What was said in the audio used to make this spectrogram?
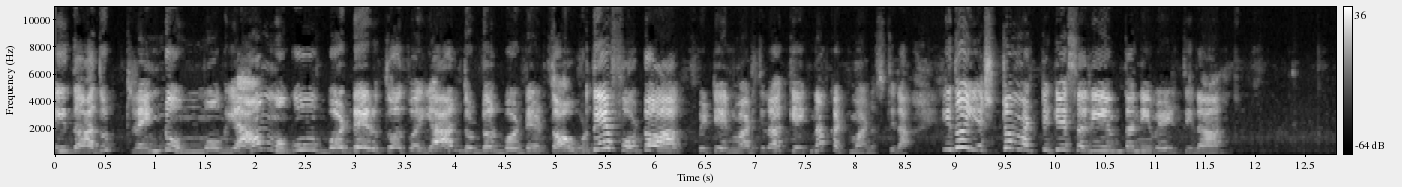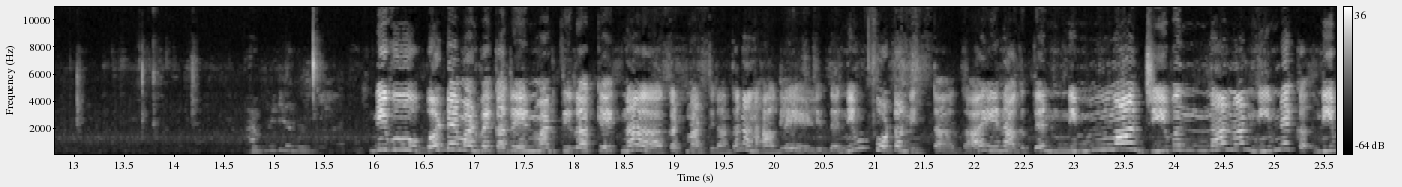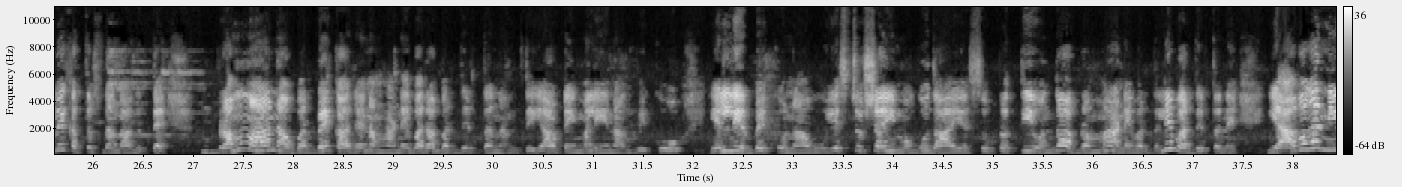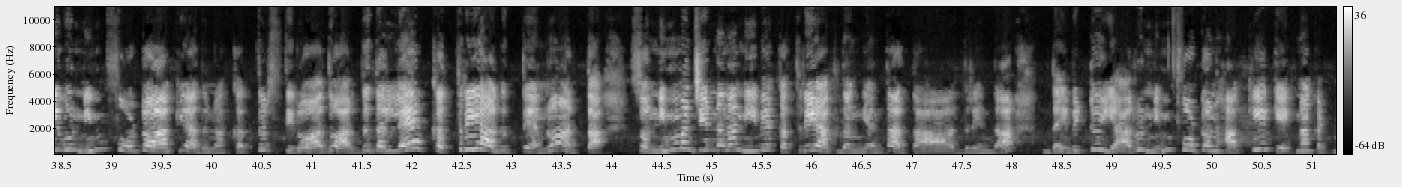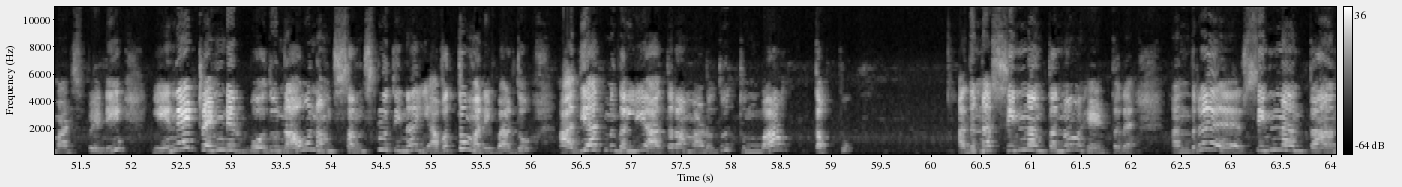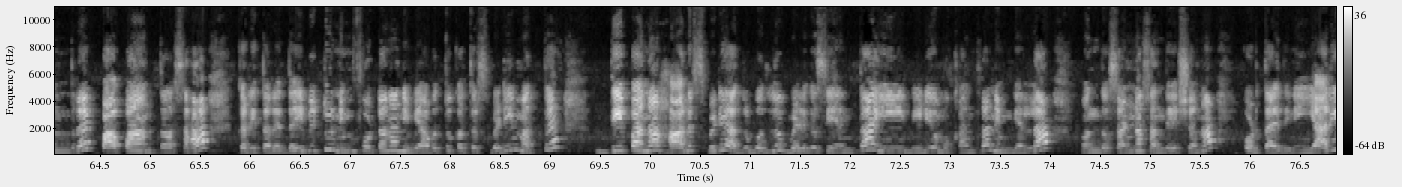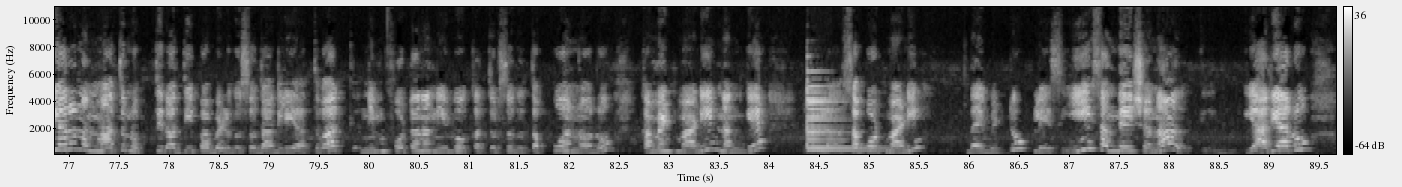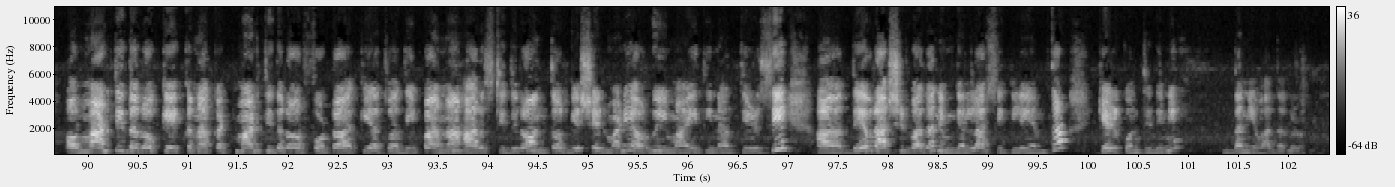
ಇದು, ಅದು ಟ್ರೆಂಡು ಮಗು ಯಾವ ಮಗು ಬರ್ಡೇ ಇರುತ್ತೋ ಅಥವಾ ಯಾರು ದೊಡ್ಡವ್ರ ಬರ್ಡೇ ಇರುತ್ತೋ ಅವ್ರದ್ದೇ ಫೋಟೋ ಹಾಕ್ಬಿಟ್ಟು ಏನು ಮಾಡ್ತೀರಾ? ಕೇಕ್ನ ಕಟ್ ಮಾಡಿಸ್ತೀರಾ. ಇದು ಎಷ್ಟು ಮಟ್ಟಿಗೆ ಸರಿ ಅಂತ ನೀವು ಹೇಳ್ತೀರಾ? ನೀವು ಬರ್ಡೇ ಮಾಡಬೇಕಾದ್ರೆ ಏನು ಮಾಡ್ತೀರಾ? ಕೇಕ್ನ ಕಟ್ ಮಾಡ್ತೀರಾ ಅಂತ ನಾನು ಆಗಲೇ ಹೇಳಿದ್ದೆ. ನಿಮ್ಮ ನಿಂತಾಗ ಏನಾಗುತ್ತೆ? ನಿಮ್ಮ ಜೀವನ ನೀವೇ ಕ, ನೀವೇ ಕತ್ತರಿಸ್ದಂಗೆ ಆಗುತ್ತೆ. ಬ್ರಹ್ಮ ನಾವು ಬರಬೇಕಾದ್ರೆ ನಮ್ಮ ಹಣೆ ಬರ ಬರ್ದಿರ್ತಾನಂತೆ. ಯಾವ ಟೈಮಲ್ಲಿ ಏನಾಗಬೇಕು, ಎಲ್ಲಿರಬೇಕು ನಾವು, ಎಷ್ಟು ವರ್ಷ ಈ ಮಗುದ ಆಯಸ್ಸು, ಪ್ರತಿಯೊಂದು ಆ ಬ್ರಹ್ಮ ಹಣೆ ಬರದಲ್ಲಿ ಬರ್ದಿರ್ತಾನೆ. ಯಾವಾಗ ನೀವು ನಿಮ್ಮ ಫೋಟೋ ಹಾಕಿ ಅದನ್ನು ಕತ್ತರಿಸ್ತಿರೋ ಅದು ಅರ್ಧದಲ್ಲೇ ಕತ್ರಿ ಆಗುತ್ತೆ ಅನ್ನೋ ಅರ್ಥ. ಸೊ, ನಿಮ್ಮ ಜೀವನನ ನೀವೇ ಕತ್ರಿ ಹಾಕ್ದಂಗೆ ಅಂತ ಅರ್ಥ. ಆದ್ರಿಂದ ದಯವಿಟ್ಟು ಯಾರು ನಿಮ್ಮ ಫೋಟೋನ ಹಾಕಿ ಕೇಕ್ನ ಕಟ್ ಮಾಡಿಸ್ಬೇಡಿ. ಏನೇ ಟ್ರೆಂಡ್ ಇರ್ಬೋದು, ನಾವು ನಮ್ಮ ಸಂಸ್ಕೃತಿನ ಯಾವತ್ತೂ ಮರಿಬಾರ್ದು. ಆಧ್ಯಾತ್ಮದಲ್ಲಿ ಆ ಥರ ಮಾಡೋದು ತುಂಬ ತಪ್ಪು. ಅದನ್ನ ಸಿನ್ ಅಂತಾನೂ ಹೇಳ್ತಾರೆ. ಅಂದ್ರೆ ಸಿನ್ ಅಂತ ಅಂದ್ರೆ ಪಾಪ ಅಂತ ಸಹ ಕರೀತಾರೆ. ದಯವಿಟ್ಟು ನಿಮ್ಮ ಫೋಟೋನ ನೀವು ಯಾವತ್ತೂ ಕತ್ತರಿಸ್ಬೇಡಿ ಮತ್ತೆ ದೀಪನ ಹಾರಿಸ್ಬೇಡಿ. ಅದ್ರ ಬದಲು ಬೆಳಗಿಸಿ ಅಂತ ಈ ವಿಡಿಯೋ ಮುಖಾಂತರ ನಿಮಗೆಲ್ಲ ಒಂದು ಸಣ್ಣ ಸಂದೇಶನ ಕೊಡ್ತಾ ಇದ್ದೀನಿ. ಯಾರ್ಯಾರು ನನ್ನ ಮಾತು ಒಪ್ತೀರಾ ದೀಪ ಬೆಳಗಿಸೋದಾಗ್ಲಿ ಅಥವಾ ನಿಮ್ಮ ಫೋಟೋನ ನೀವು ಕತ್ತರಿಸೋದು ತಪ್ಪು ಅನ್ನೋರು ಕಮೆಂಟ್ ಮಾಡಿ. ನನಗೆ ಸಪೋರ್ಟ್ ಮಾಡಿ. ದಯವಿಟ್ಟು ಪ್ಲೀಸ್ ಈ ಸಂದೇಶನ ಯಾರ್ಯಾರು ಅವ್ರು ಮಾಡ್ತಿದ್ದಾರೋ ಕೇಕನ್ನ ಕಟ್ ಮಾಡ್ತಿದ್ದಾರೋ ಅವ್ರ ಫೋಟೋ ಹಾಕಿ ಅಥವಾ ದೀಪನ ಹಾರಿಸ್ತಿದ್ದೀರೋ ಅಂಥವ್ರಿಗೆ ಶೇರ್ ಮಾಡಿ, ಅವ್ರಿಗೂ ಈ ಮಾಹಿತಿನ ತಿಳಿಸಿ, ಆ ದೇವರ ಆಶೀರ್ವಾದ ನಿಮಗೆಲ್ಲ ಸಿಗಲಿ ಅಂತ ಕೇಳ್ಕೊತಿದ್ದೀನಿ. ಧನ್ಯವಾದಗಳು.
